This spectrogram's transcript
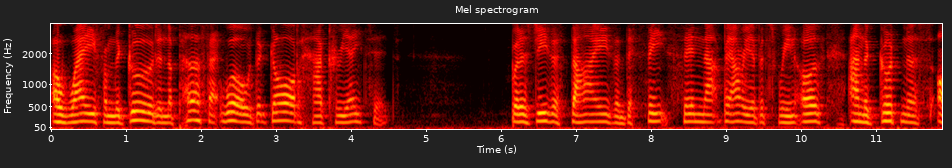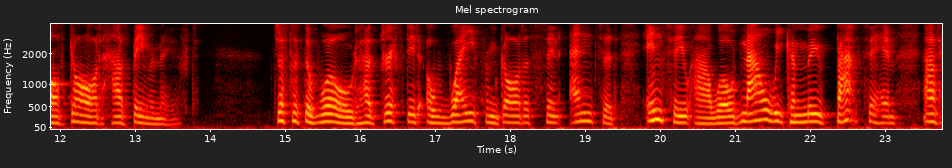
away from the good and the perfect world that God had created. But as Jesus dies and defeats sin, that barrier between us and the goodness of God has been removed. Just as the world had drifted away from God as sin entered into our world, now we can move back to Him as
